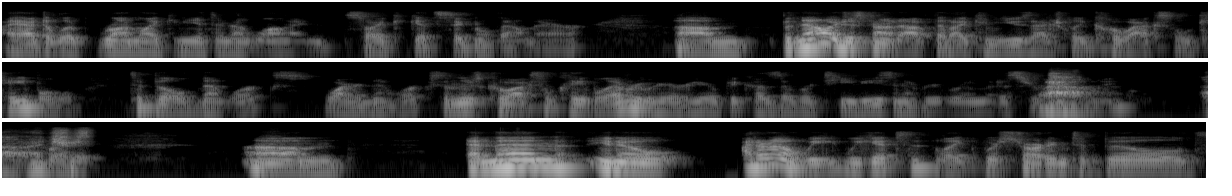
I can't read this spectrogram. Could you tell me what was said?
i had to run like an ethernet line so i could get signal down there um, but now i just found out that i can use actually coaxial cable to build networks wired networks and there's coaxial cable everywhere here because there were tvs in every room at a certain wow. point oh, interesting. Right? um, and then you know I don't know. We we get to like we're starting to build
